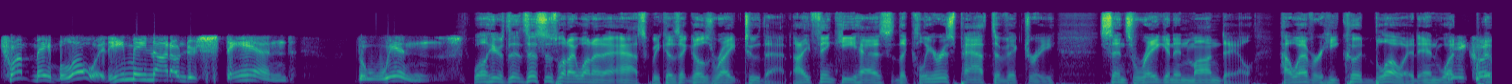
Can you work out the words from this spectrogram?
Trump may blow it. He may not understand the wins. Well, here's this is what I wanted to ask because it goes right to that. I think he has the clearest path to victory since Reagan and Mondale. However, he could blow it, and what uh,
